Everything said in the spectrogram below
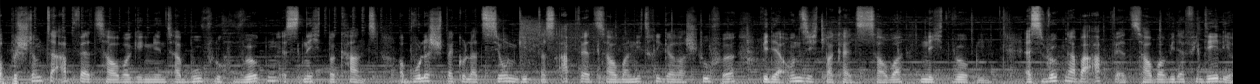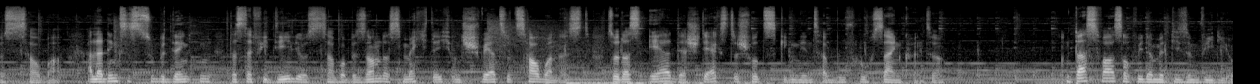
Ob bestimmte Abwehrzauber gegen den Tabufluch wirken, ist nicht bekannt, obwohl es Spekulationen gibt, dass Abwehrzauber niedrigerer Stufe wie der Unsichtbarkeitszauber nicht wirken. Es wirken aber Abwehrzauber wie der Fidelius-Zauber. Allerdings ist zu bedenken, dass der Fidelius-Zauber besonders mächtig und schwer zu zaubern ist, sodass er der stärkste Schutz gegen den Tabufluch sein könnte. Und das war's auch wieder mit diesem Video.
